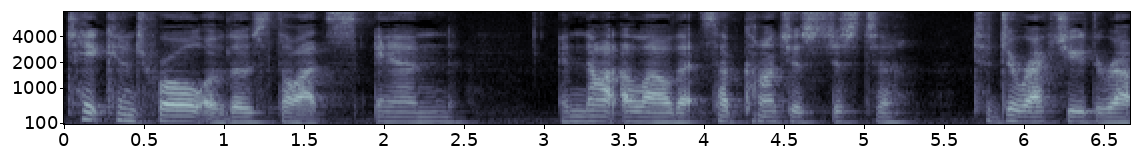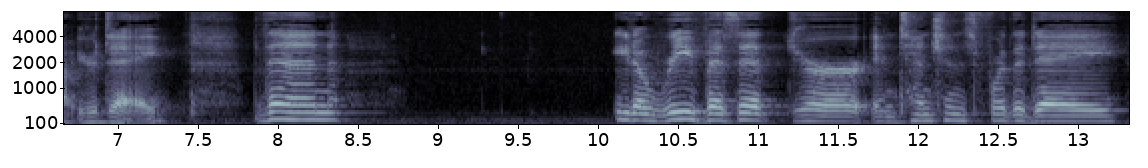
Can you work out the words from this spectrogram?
take control of those thoughts and and not allow that subconscious just to to direct you throughout your day, then you know, revisit your intentions for the day,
